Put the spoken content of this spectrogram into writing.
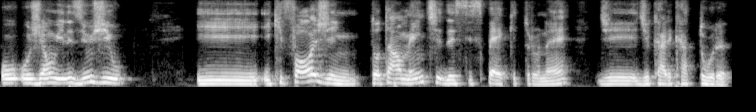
o, o João Willis e o Gil. E, e, que fogem totalmente desse espectro né de, de caricatura.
